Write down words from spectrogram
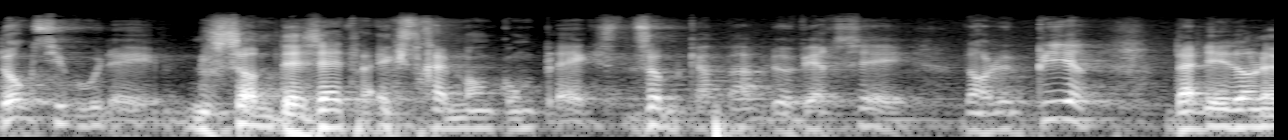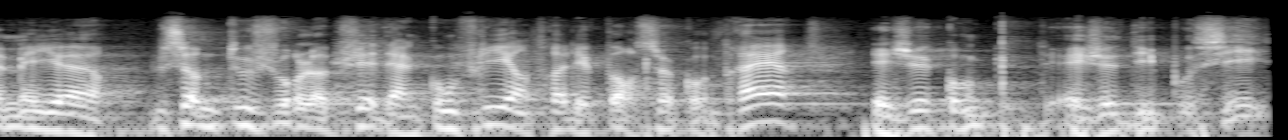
Donc, si vous voulez, nous sommes des êtres extrêmement complexes. Nous sommes capables de verser dans le pire, d'aller dans le meilleur. Nous sommes toujours l'objet d'un conflit entre des forces contraires. Et je, et je dis aussi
